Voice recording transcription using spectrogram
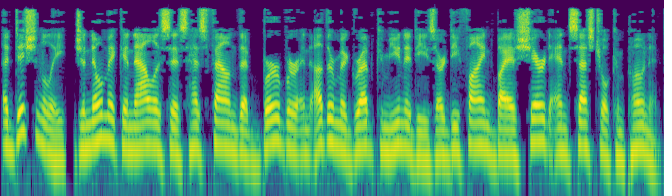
Additionally, genomic analysis has found that Berber and other Maghreb communities are defined by a shared ancestral component.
